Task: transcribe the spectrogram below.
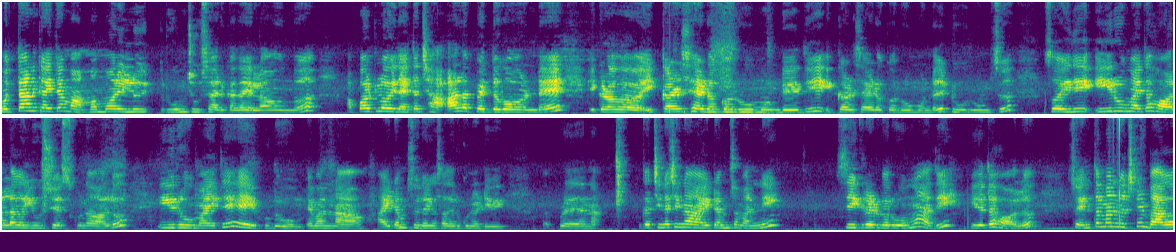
మొత్తానికైతే మా అమ్మమ్మ వాళ్ళ ఇల్లు రూమ్ చూసారు కదా ఎలా ఉందో. అప్పట్లో ఇదైతే చాలా పెద్దగా ఉండే. ఇక్కడ ఇక్కడ సైడ్ ఒక రూమ్ ఉండేది ఇక్కడ సైడ్ ఒక రూమ్ ఉండేది టూ రూమ్స్ సో ఇది ఈ రూమ్ అయితే హాల్ లాగా యూజ్ చేసుకునే వాళ్ళు. ఈ రూమ్ అయితే ఇప్పుడు ఏమన్నా ఐటమ్స్ ఉంటాయి కదా చదువుకునేటివి ఇప్పుడు ఏదైనా ఇంకా చిన్న చిన్న ఐటమ్స్ అవన్నీ సీక్రెట్గా రూమ్ అది ఇదైతే హాల్ సో ఎంతమంది వచ్చినా బాగా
